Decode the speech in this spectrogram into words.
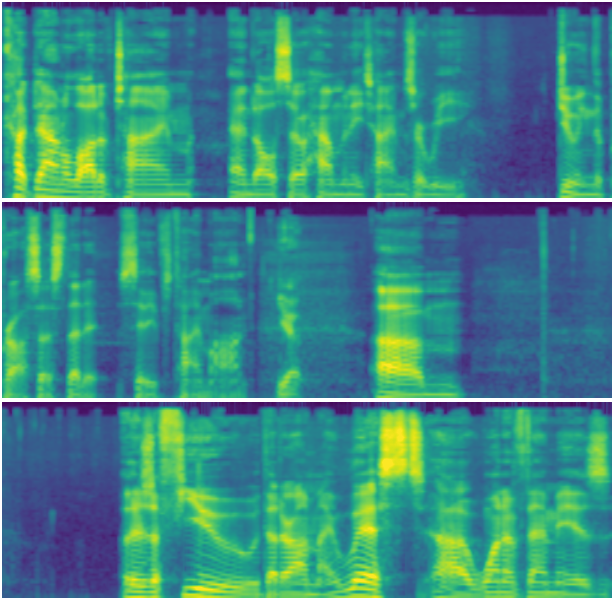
cut down a lot of time and also how many times are we doing the process that it saves time on. Yep. Um, there's a few that are on my list. Uh, one of them is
